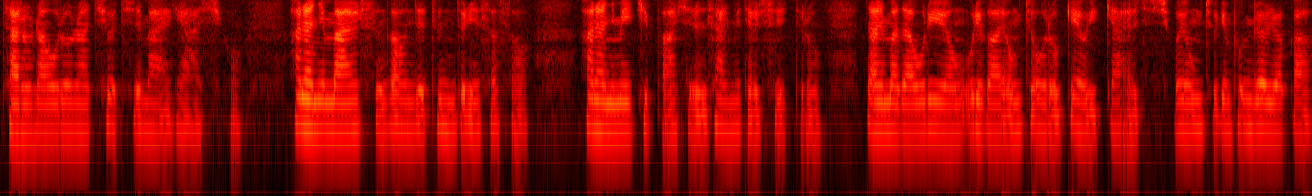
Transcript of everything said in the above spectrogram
자로나 오로나 치우치지 말게 하시고 하나님 말씀 가운데 든든히 서서 하나님이 기뻐하시는 삶이 될 수 있도록 날마다 우리 영 우리가 영적으로 깨어 있게 하여 주시고 영적인 분별력과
